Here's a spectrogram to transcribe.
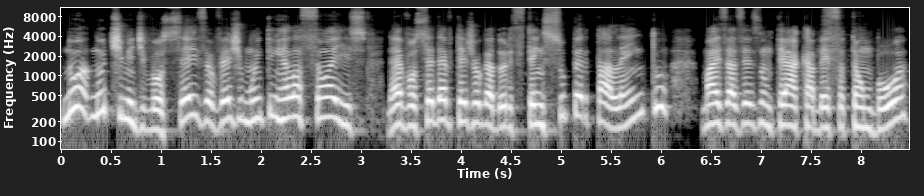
No, no time de vocês, eu vejo muito em relação a isso. Né? Você deve ter jogadores que têm super talento, mas às vezes não tem a cabeça tão boa.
